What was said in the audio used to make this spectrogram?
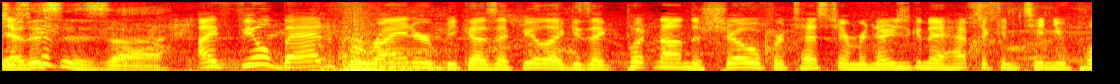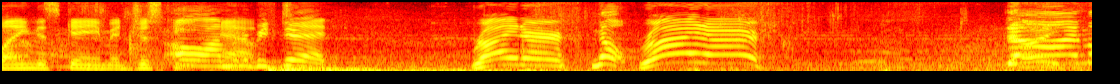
yeah, this is. Uh, I feel bad for Reiner because I feel like he's like putting on the show for Test Chamber. Now he's gonna have to continue playing this game and just be oh, I'm gonna be dead. Reiner! No. Reiner! No, I'm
